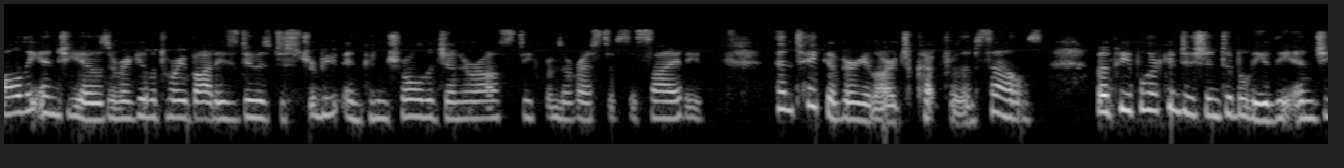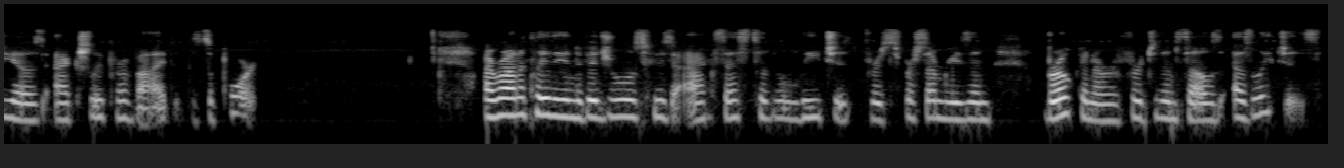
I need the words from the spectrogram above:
All the NGOs and regulatory bodies do is distribute and control the generosity from the rest of society and take a very large cut for themselves, but people are conditioned to believe the NGOs actually provide the support. Ironically, the individuals whose access to the leeches for, for some reason broken are referred to themselves as leeches.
